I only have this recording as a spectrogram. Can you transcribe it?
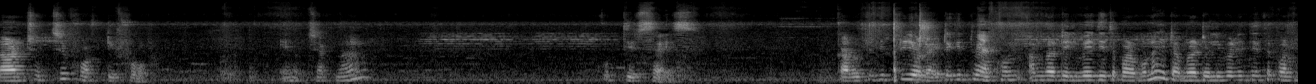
লার্জ হচ্ছে ফর্টি ফোর এ হচ্ছে আপনার কুর্তির সাইজ কারও যদি প্রিয় হয়, এটা কিন্তু এখন আমরা ডেলিভারি দিতে পারব না, এটা আমরা ডেলিভারি দিতে পারব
